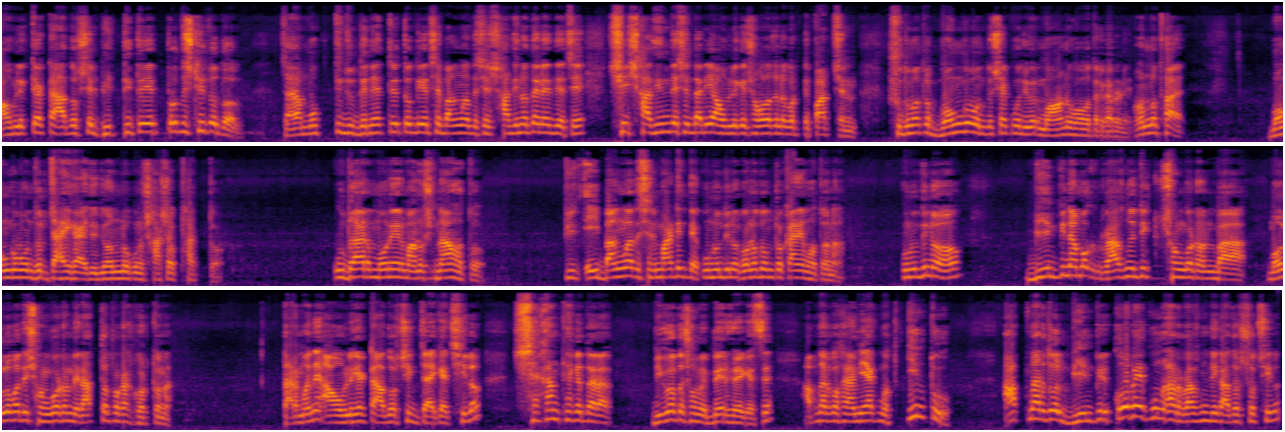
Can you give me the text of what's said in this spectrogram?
আওয়ামী লীগটা একটা আদর্শের ভিত্তিতে প্রতিষ্ঠিত দল। যারা মুক্তিযুদ্ধে নেতৃত্ব দিয়েছে বাংলাদেশের স্বাধীনতা এনে দিয়েছে, সেই স্বাধীন দেশে দাঁড়িয়ে আওয়ামী লীগের সমালোচনা করতে পারছেন। শুধুমাত্র বঙ্গবন্ধু শেখ মুজিবের মহানুভবতার কারণে। অন্যথায়, বঙ্গবন্ধুর জায়গায় যদি অন্য কোনো শাসক থাকতো, উদার মনের মানুষ না হতো, এই বাংলাদেশের মাটিতে কোনোদিনও গণতন্ত্র কায়েম হতো না। কোনোদিনও বিএনপি নামক রাজনৈতিক সংগঠন বা মৌলবাদী সংগঠনের আত্মপ্রকাশ করতো না। তার মানে আওয়ামী লীগ একটা আদর্শিক জায়গা ছিল, সেখান থেকে তারা বিগত সময় বের হয়ে গেছে। আপনার কথা আমি একমত। কিন্তু আপনার দল বিএনপির কবে কোন আর রাজনৈতিক আদর্শ ছিল?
